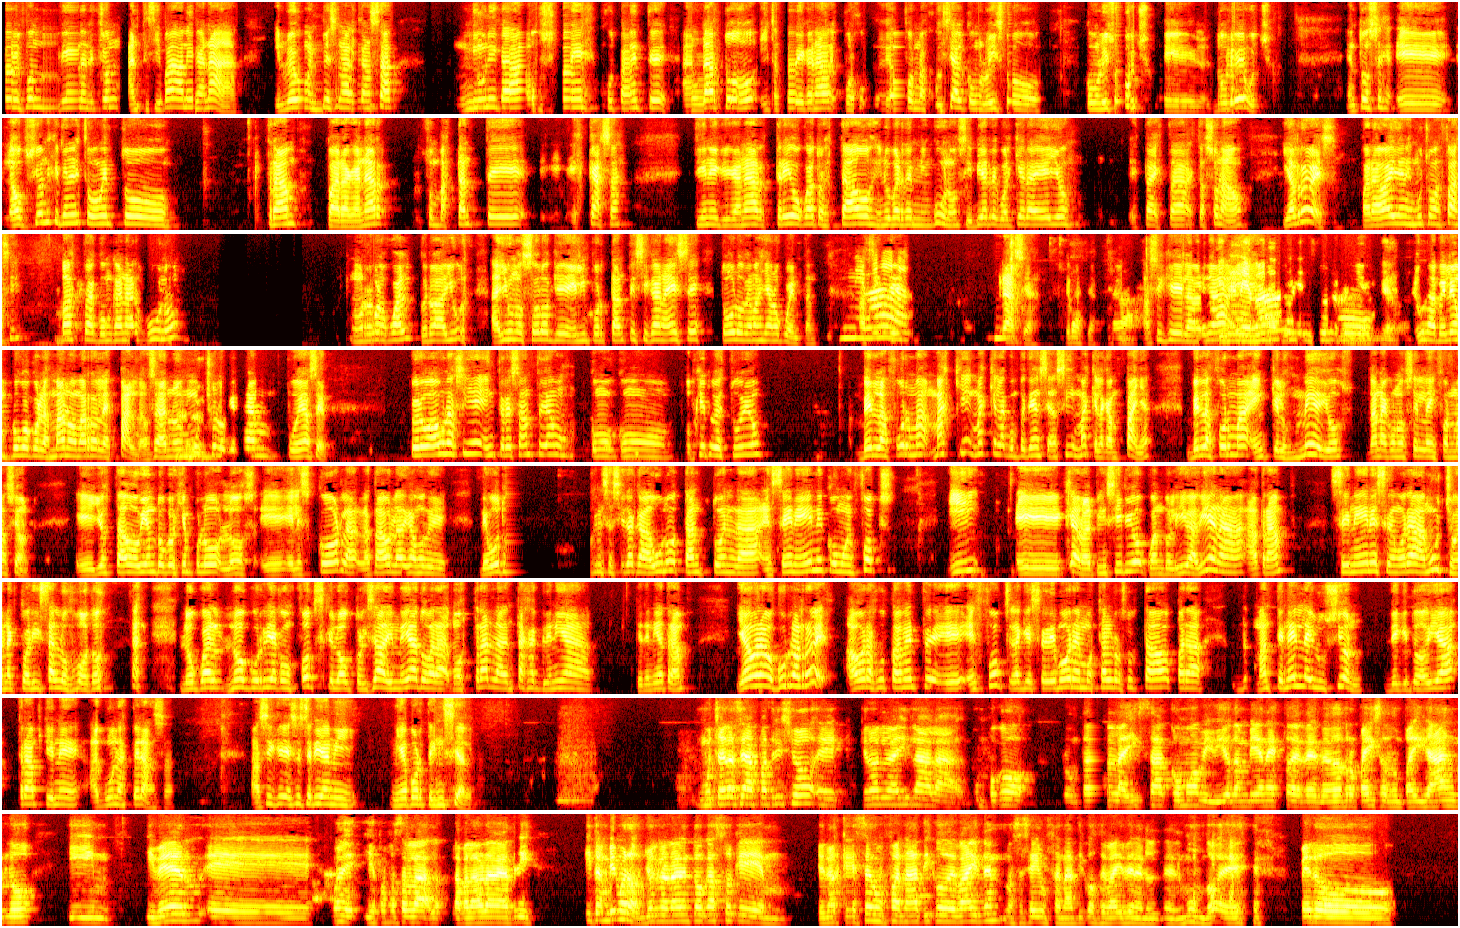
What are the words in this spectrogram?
en el fondo de una elección anticipadamente ganada y luego me empiezan a alcanzar, mi única opción es justamente anular todo y tratar de ganar de forma judicial como lo hizo como lo hizo Bush, el W. Bush. Entonces, eh, las opciones que tiene en este momento Trump para ganar son bastante escasas. Tiene que ganar tres o cuatro estados y no perder ninguno. Si pierde cualquiera de ellos, está, está, está sonado. Y al revés, para Biden es mucho más fácil. Basta con ganar uno, no recuerdo cuál, pero hay, hay uno solo que es el importante y si gana ese, todos los demás ya no cuentan. gracias, gracias. Así que la verdad es una, pelea un poco con las manos amarradas a la espalda, o sea, no es mucho lo que Trump puede hacer. Pero aún así es interesante, digamos, como, como objeto de estudio, ver la forma, más que, más que la competencia en sí, más que la campaña, ver la forma en que los medios dan a conocer la información. Eh, yo he estado viendo, por ejemplo, los, eh, el score, la, tabla, digamos, de, de, votos que necesita cada uno, tanto en, la, en CNN como en Fox. Y, eh, claro, al principio, cuando le iba bien a, a Trump, CNN se demoraba mucho en actualizar los votos lo cual no ocurría con Fox, que lo autorizaba de inmediato para mostrar la ventaja que tenía, que tenía Trump. Y ahora ocurre al revés. Ahora justamente eh, es Fox la que se demora en mostrar el resultado para mantener la ilusión de que todavía Trump tiene alguna esperanza. Así que ese sería mi, mi aporte inicial. Muchas gracias, Patricio. Eh, quiero ahí la, la, un poco preguntarle a la Isa cómo ha vivido también esto desde, desde otros países, de un país anglo, y y ver, eh, bueno, y después pasar la, la, palabra a Beatriz. Y también, bueno, yo aclarar en todo caso que, que, no es que sea un fanático de Biden, no sé si hay un fanáticos de Biden en el, en el mundo, eh, pero,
